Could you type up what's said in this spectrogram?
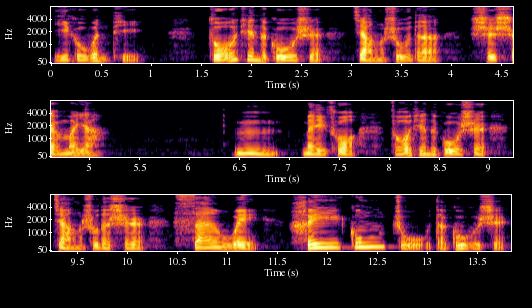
一个问题。昨天的故事讲述的是什么呀？嗯，没错，昨天的故事讲述的是三位黑公主的故事。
